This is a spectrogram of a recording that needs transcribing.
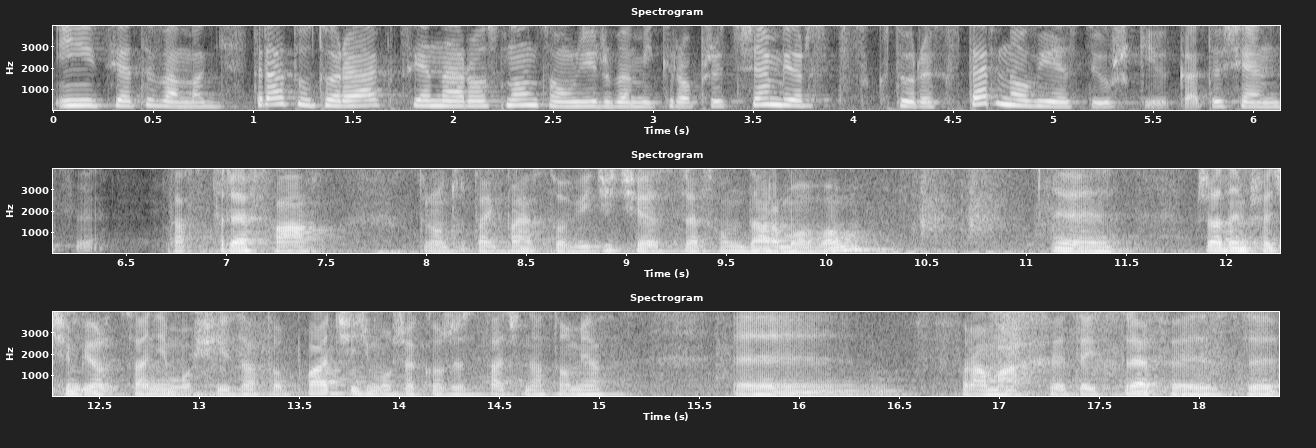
Inicjatywa magistratu to reakcja na rosnącą liczbę mikroprzedsiębiorstw, których w Tarnowie jest już kilka tysięcy. Ta strefa, którą tutaj Państwo widzicie, jest strefą darmową. E, Żaden przedsiębiorca nie musi za to płacić, może korzystać natomiast e, w ramach tej strefy z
